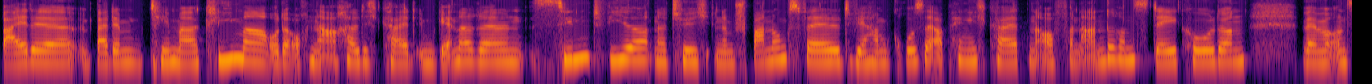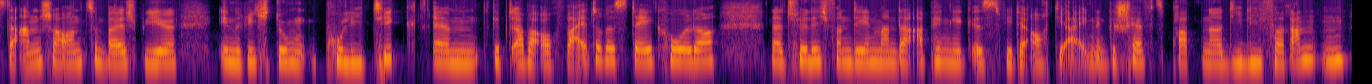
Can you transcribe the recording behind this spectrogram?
bei, der, bei dem Thema Klima oder auch Nachhaltigkeit im Generellen sind wir natürlich in einem Spannungsfeld. Wir haben große Abhängigkeiten auch von anderen Stakeholdern. Wenn wir uns da anschauen, zum Beispiel in Richtung Politik, ähm, gibt aber auch weitere Stakeholder, natürlich von denen man da abhängig ist, wie der, auch die eigenen Geschäftspartner, die Lieferanten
